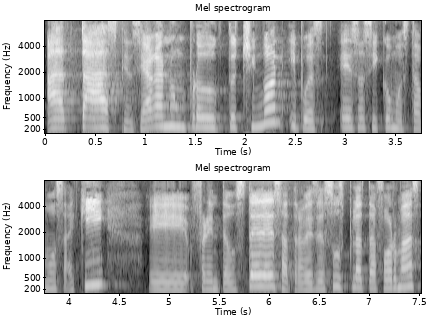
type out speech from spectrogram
atásquense, hagan un producto chingón y pues es así como estamos aquí eh, frente a ustedes a través de sus plataformas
